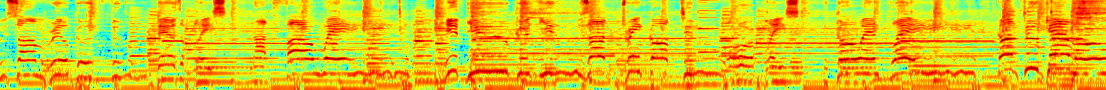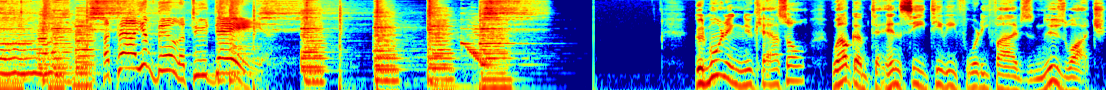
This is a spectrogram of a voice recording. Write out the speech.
use some real good food, there's a place not far away. If you could use a drink or two, or a place to go and play, come to Gallows Italian Villa today. Good morning, New Castle. Welcome to NCTV 45's Newswatch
